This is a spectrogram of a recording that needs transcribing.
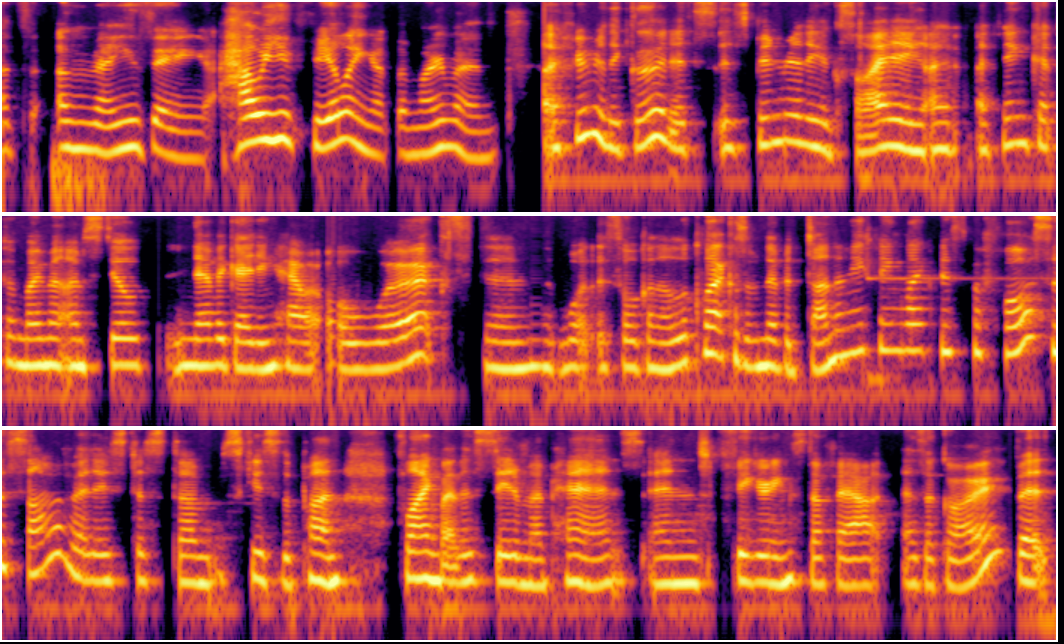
That's amazing. How are you feeling at the moment? I feel really good. It's it's been really exciting. I, I think at the moment I'm still navigating how it all works and what it's all going to look like because I've never done anything like this before. So some of it is just um excuse the pun, flying by the seat of my pants and figuring stuff out as I go. But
